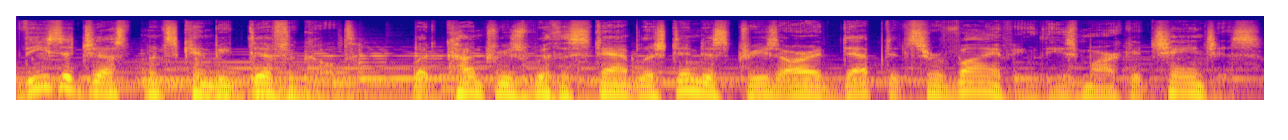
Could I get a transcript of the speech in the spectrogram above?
These adjustments can be difficult, but countries with established industries are adept at surviving these market changes.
